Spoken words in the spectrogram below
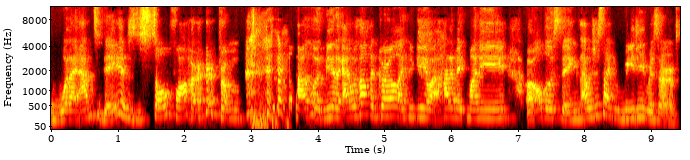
what I am today is so far from childhood me. Like I was not the girl like thinking about how to make money or all those things. I was just like really reserved.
